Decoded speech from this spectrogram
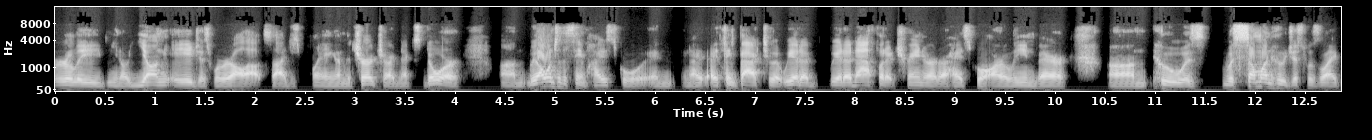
early, you know, young ages we were all outside just playing on the churchyard next door, um, we all went to the same high school. And, and I, I, think back to it, we had a we had an athletic trainer at our high school, Arlene Bear, um, who was was someone who just was like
